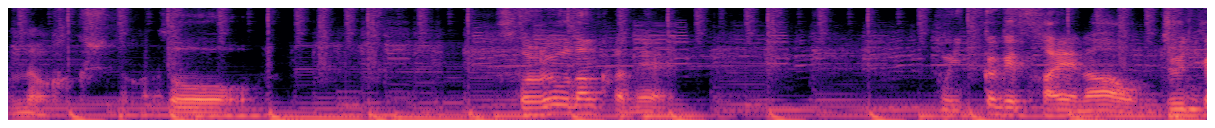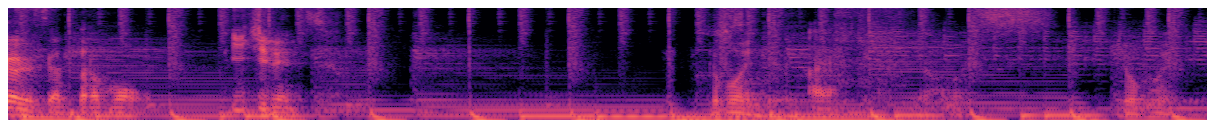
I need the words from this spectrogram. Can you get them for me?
な、各種だから。そう。それをなんかね、もう1ヶ月早いな、12ヶ月やったらもう1年ですよ。やばいね。はい。やばいです。やばいね。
